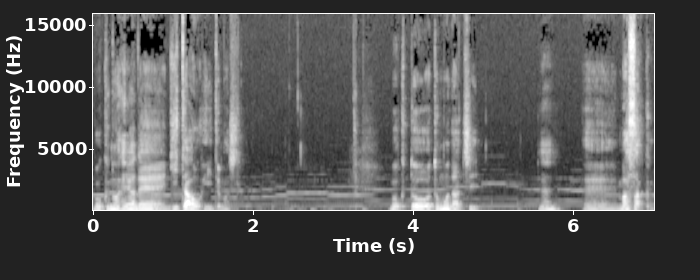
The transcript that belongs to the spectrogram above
僕の部屋でギターを弾いてました。僕と友達ねえー、まさくん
